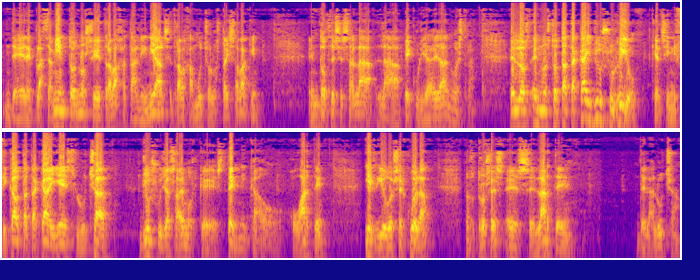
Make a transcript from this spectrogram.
de desplazamiento, no se trabaja tan lineal, se trabaja mucho los Taisabaki. Entonces esa es la, peculiaridad nuestra. En, en nuestro Tatakai Yusu Ryu, que el significado Tatakai es luchar, Yusu ya sabemos que es técnica o, arte, y Ryu es escuela, nosotros es, es el arte de la lucha,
